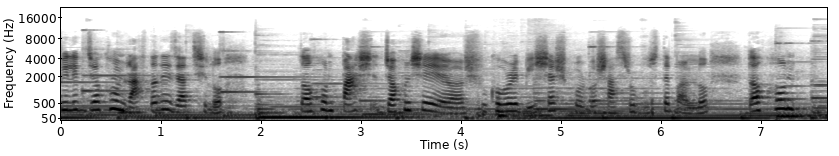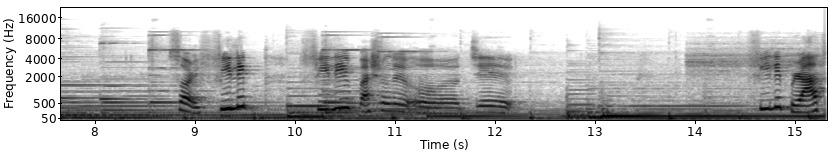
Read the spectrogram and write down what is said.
ফিলিপ যখন রাস্তা দিয়ে যাচ্ছিল, তখন পাশ, যখন সে সুখবরে বিশ্বাস করল, শাস্ত্র বুঝতে পারল, তখন সরি ফিলিপ ফিলিপ আসলে যে, ফিলিপ রাজ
